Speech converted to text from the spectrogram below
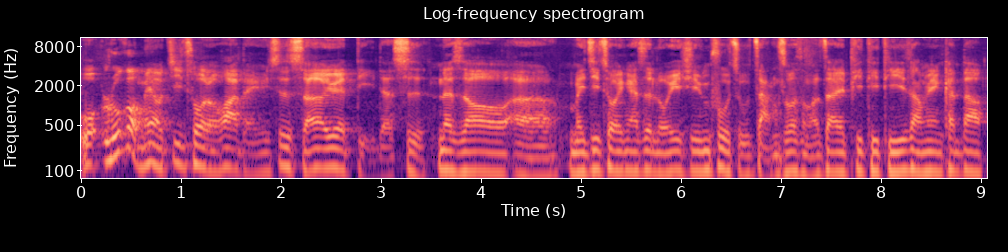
我如果没有记错的话，等于是十二月底的事。那时候呃，没记错，应该是罗毅勋副组长说什么在 PTT 上面看到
